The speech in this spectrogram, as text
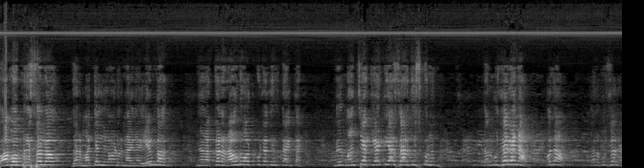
బాబు ప్రశ్నలో జర మధ్యలో నిలబడు నాయన ఏం కాదు. నేను అక్కడ రౌండ్ కొట్టుకుంటే తిరుగుతా ఇంకా. మీరు మంచిగా కేటీఆర్ సార్ తీసుకున్నాను దాని కూర్చోరేనా? అవునా దాని కూర్చోరేనా?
